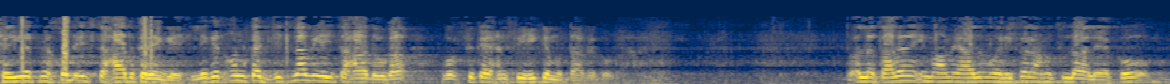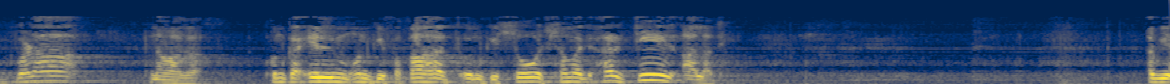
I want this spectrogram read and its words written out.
شریعت میں خود اجتہاد کریں گے، لیکن ان کا جتنا بھی اجتہاد ہوگا وہ فقہ حنفی ہی کے مطابق ہوگا۔ تو اللہ تعالیٰ نے امام اعظم و حنیفہ رحمۃ اللہ علیہ کو بڑا نوازا۔ ان کا علم، ان کی فقاہت، ان کی سوچ، سمجھ، ہر چیز اعلی تھی۔ اب یہ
